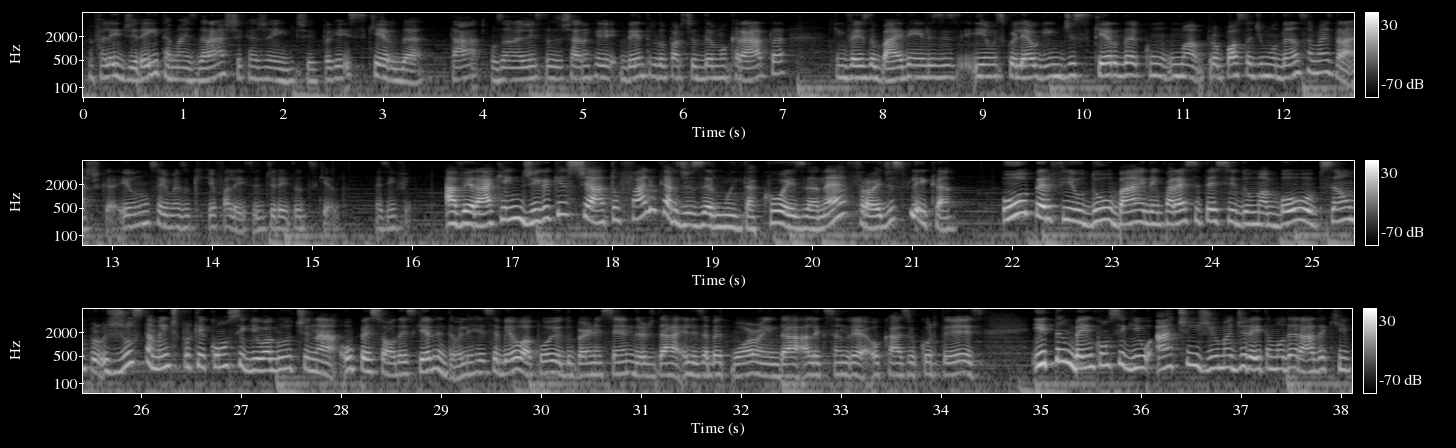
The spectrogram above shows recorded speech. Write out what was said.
Eu falei direita mais drástica, gente, porque esquerda tá? Os analistas acharam que dentro do Partido Democrata, em vez do Biden, eles iam escolher alguém de esquerda com uma proposta de mudança mais drástica. Eu não sei mais o que, que eu falei, se de direita ou de esquerda, mas enfim. Haverá quem diga que este ato falho quer dizer muita coisa, né? Freud explica. O perfil do Biden parece ter sido uma boa opção justamente porque conseguiu aglutinar o pessoal da esquerda, então ele recebeu o apoio do Bernie Sanders, da Elizabeth Warren, da Alexandria Ocasio-Cortez e também conseguiu atingir uma direita moderada que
